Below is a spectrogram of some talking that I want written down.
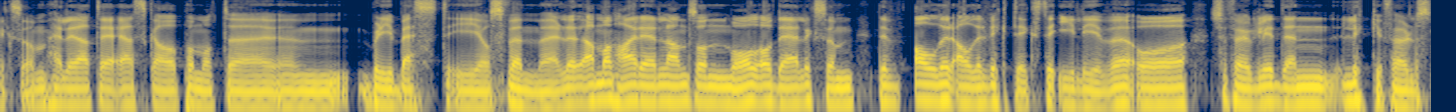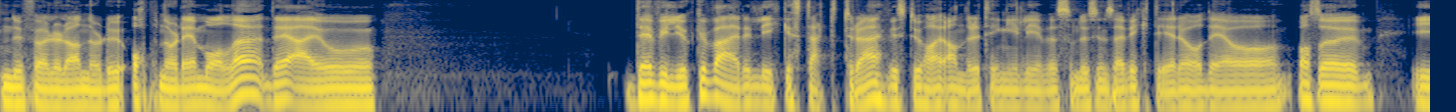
liksom. Eller at jeg skal på en måte ehm, bli best i å svømme. Eller at man har en eller annen sånn mål, og det er liksom det aller, aller viktigste i livet. Og selvfølgelig den lykkefølelsen du føler da når du oppnår det målet, det er jo det vil jo ikke være like sterkt, tror jeg, hvis du har andre ting i livet som du syns er viktigere. og det å, også I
